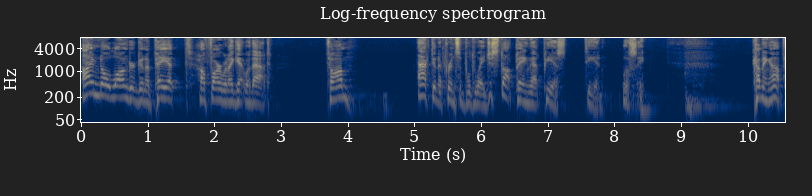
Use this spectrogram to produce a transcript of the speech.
I'm no longer going to pay it. How far would I get with that? Tom, act in a principled way. Just stop paying that PST and we'll see. Coming up,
